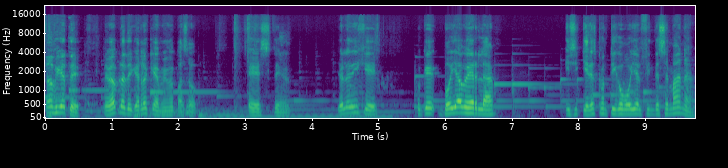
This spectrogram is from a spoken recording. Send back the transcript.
No, fíjate, te voy a platicar lo que a mí me pasó. Este, yo le dije, ok, voy a verla y si quieres contigo voy al fin de semana,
